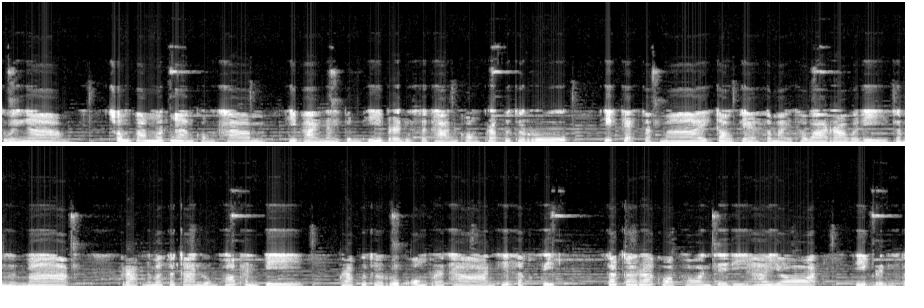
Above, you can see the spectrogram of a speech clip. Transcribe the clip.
สวยงาม ชมความงดงามของถ้ำที่ภายในเป็นที่ประดิษฐานของพระพุทธรูป ที่แกะจากไม้เก่าแก่สมัยทวาราวดีจำนวนมากกราบนมัสการหลวงพ่อพันปี พระพุทธรูปองค์ประธานที่ศักดิ์สิทธิ์สักการะขอพรเจดีย์ห้ายอด ที่ประดิษ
